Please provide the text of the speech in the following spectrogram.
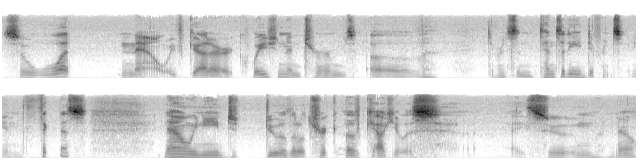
so what now? We've got our equation in terms of difference in intensity, difference in thickness. Now we need to do a little trick of calculus. I assume, no,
